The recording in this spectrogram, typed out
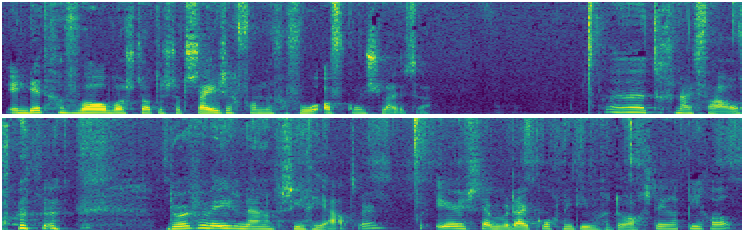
In dit geval was dat dus dat zij zich van het gevoel af kon sluiten. Uh, terug naar het verhaal. Doorverwezen naar een psychiater. Eerst hebben we daar cognitieve gedragstherapie gehad.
